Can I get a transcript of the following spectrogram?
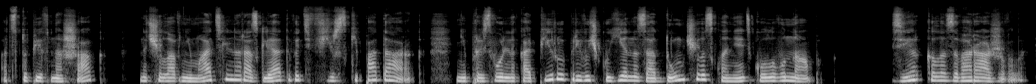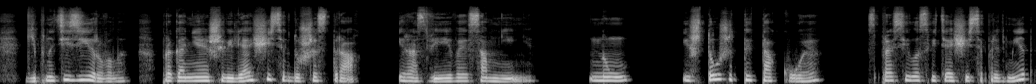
Отступив на шаг, начала внимательно разглядывать фирский подарок, непроизвольно копируя привычку Йена задумчиво склонять голову на бок. Зеркало завораживало, гипнотизировало, прогоняя шевелящийся в душе страх и развеивая сомнения. «Ну, и что же ты такое?» — спросила светящийся предмет,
